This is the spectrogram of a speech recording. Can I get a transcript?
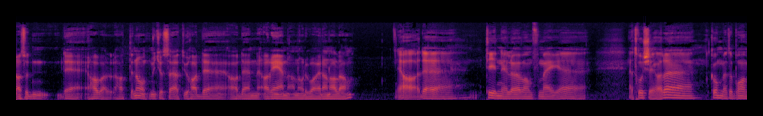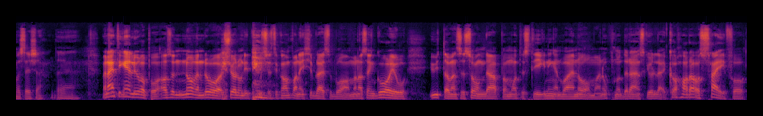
altså, det har vel hatt enormt mye å si at du hadde, hadde en arena når du var i den alderen? Ja, det tiden i Løvan for meg er Jeg tror ikke jeg hadde kommet meg til Brann hvis ikke. Det, Men en ting jeg lurer på. altså når en da, Selv om de to siste kampene ikke ble så bra, men altså en går jo ut av en sesong der på en måte stigningen var enorm, og en oppnådde det en skulle. Hva har det å si for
